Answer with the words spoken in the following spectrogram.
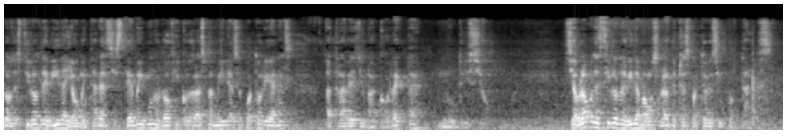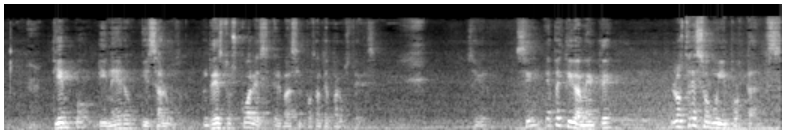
los estilos de vida y aumentar el sistema inmunológico de las familias ecuatorianas a través de una correcta nutrición. Si hablamos de estilos de vida, vamos a hablar de tres factores importantes. Tiempo, dinero y salud. De estos, ¿cuál es el más importante para ustedes? ¿Sí? efectivamente, los tres son muy importantes,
